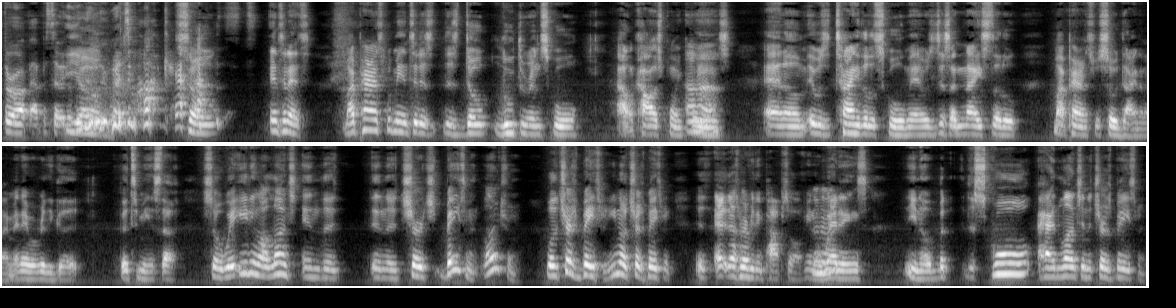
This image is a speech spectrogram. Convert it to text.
throw up episode of Yo. the Newlyweds podcast. So, internet, My parents put me into this this dope Lutheran school out in College Point, Uh-huh. Queens, and um, it was a tiny little school, man. It was just a nice little. My parents were so dynamite, man. They were really good, good to me and stuff. So we're eating our lunch in the in the church basement lunchroom. Well, the church basement, you know, the church basement is that's where everything pops off. You know, Mm-hmm. weddings, you know. But the school had lunch in the church basement.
